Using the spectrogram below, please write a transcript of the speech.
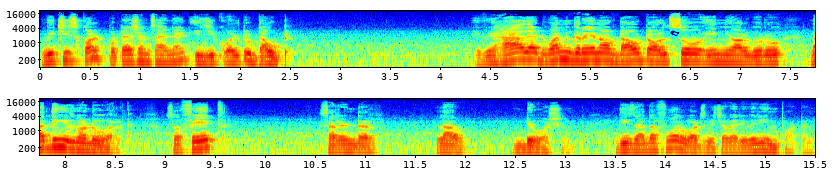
which is called potassium cyanide is equal to doubt. If you have that one grain of doubt also in your guru, nothing is going to work. So, faith, surrender, love, devotion. These are the four words which are very, very important.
